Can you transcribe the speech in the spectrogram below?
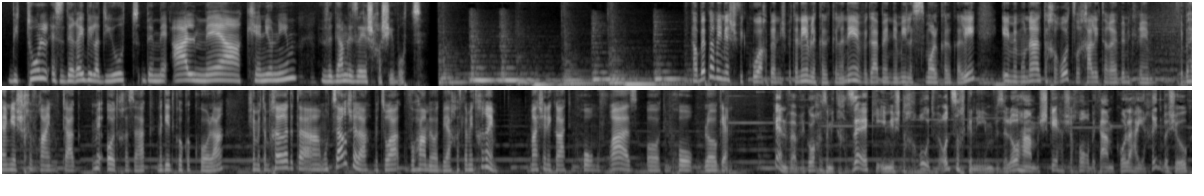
ביטול הסדרי בלעדיות במעל 100 קניונים, וגם לזה יש חשיבות. הרבה פעמים יש ויכוח בין משפטנים לכלכלנים וגם בין ימין לשמאל כלכלי, אם ממונה על תחרות צריכה להתערב במקרים שבהם יש חברה עם מותג מאוד חזק, נגיד קוקה קולה, שמתמחרת את המוצר שלה בצורה גבוהה מאוד ביחס למתחרים, מה שנקרא תמחור מופרז או תמחור לא הוגן. כן, והוויכוח הזה מתחזק, כי אם יש תחרות ועוד שחקנים, וזה לא המשקה השחור בטעם קולה היחיד בשוק,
